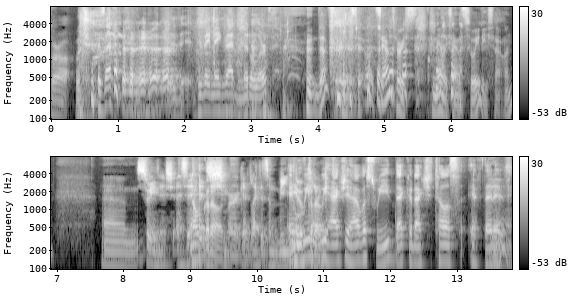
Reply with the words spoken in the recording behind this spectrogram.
girl. is that? is- do they make that in Middle Earth? That's, it sounds very nearly sounds Swedish. That one. Um, Swedish. It's Novgorod. Like it's a meat. Hey, we, we actually have a Swede that could actually tell us if that is. Yeah.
